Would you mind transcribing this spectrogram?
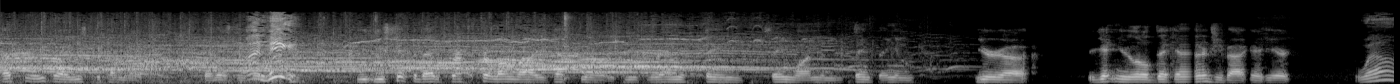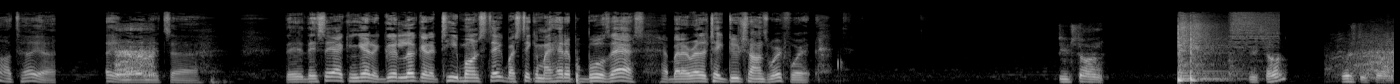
that's the Rico I used to come with. Man, to. You, you shit the bed for, for a long while. You kept you know you, ran the same same one and same thing, and you're uh you're getting your little dick energy back hear. Well, I'll tell you, tell you, man, it's uh, they they say I can get a good look at a T-bone steak by sticking my head up a bull's ass, but I'd rather take Dude Shawn's word for it. Dude Shawn. Duchan? Where's Dude Shawn?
